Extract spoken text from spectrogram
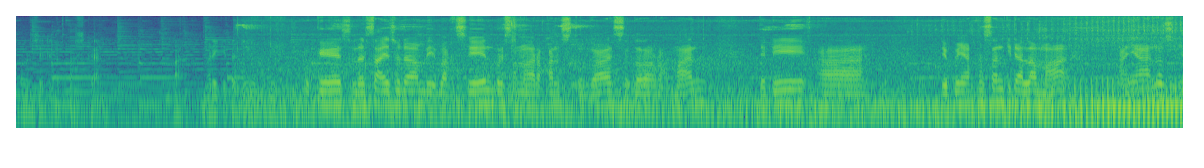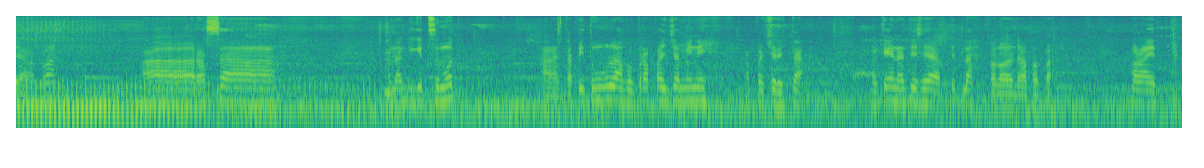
baru saya dilepaskan Nah, mari kita tengok ini. Oke, selesai sudah ambil vaksin bersama rakan setugas Saudara Rahman. Jadi uh, dia punya kesan tidak lama, hanya anu saja apa uh, rasa kena gigit semut. Uh, tapi tunggulah beberapa jam ini apa cerita. Oke, nanti saya update lah kalau ada apa-apa. Alright.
